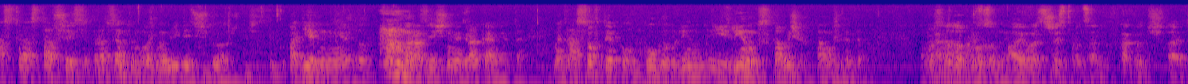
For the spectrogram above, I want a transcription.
оста- оставшиеся проценты можно увидеть, что поделены между различными игроками. Это Microsoft, Apple, Google Lin- и Linux в кавычках, потому что это Можно вопрос? iOS 6%. Как вы считаете?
